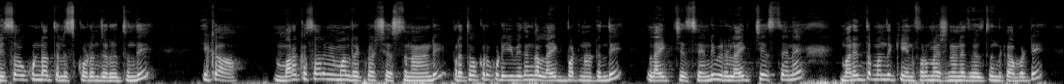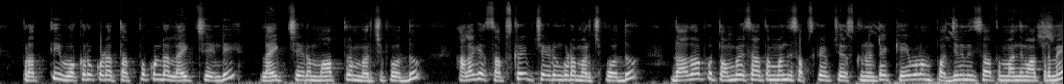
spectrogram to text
మిస్ అవ్వకుండా తెలుసుకోవడం జరుగుతుంది. ఇక మరొకసారి మిమ్మల్ని రిక్వెస్ట్ చేస్తున్నానండి ప్రతి ఒక్కరు కూడా ఈ విధంగా లైక్ బటన్ ఉంటుంది లైక్ చేసేయండి. మీరు లైక్ చేస్తేనే మరింత మందికి ఇన్ఫర్మేషన్ అనేది వెళ్తుంది కాబట్టి ప్రతి ఒక్కరు కూడా తప్పకుండా లైక్ చేయండి. లైక్ చేయడం మాత్రం మర్చిపోవద్దు. అలాగే సబ్స్క్రైబ్ చేయడం కూడా మర్చిపోవద్దు. దాదాపు తొంభై శాతం మంది సబ్స్క్రైబ్ చేసుకుని ఉంటే కేవలం పద్దెనిమిది శాతం మంది మాత్రమే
